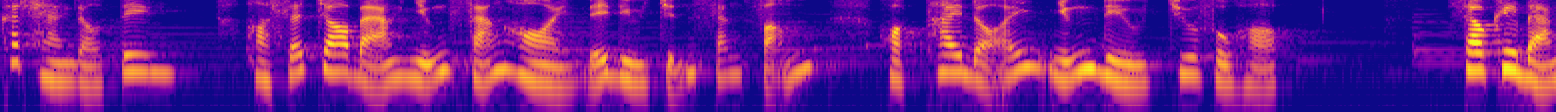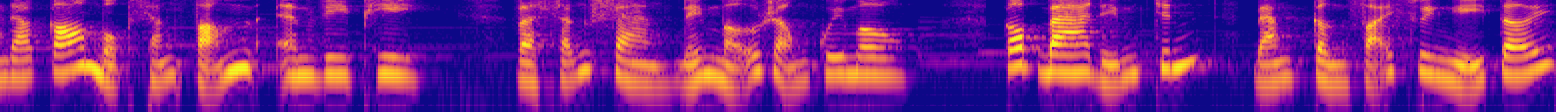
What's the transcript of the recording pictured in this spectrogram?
khách hàng đầu tiên. Họ sẽ cho bạn những phản hồi để điều chỉnh sản phẩm hoặc thay đổi những điều chưa phù hợp. Sau khi bạn đã có một sản phẩm mvp và sẵn sàng để mở rộng quy mô, có 3 điểm chính bạn cần phải suy nghĩ tới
